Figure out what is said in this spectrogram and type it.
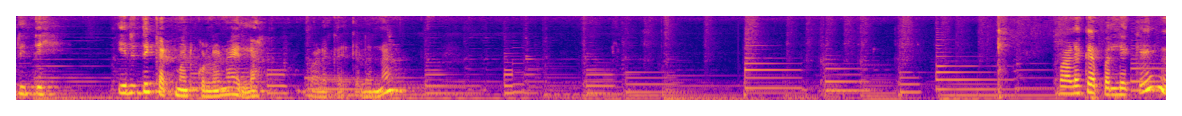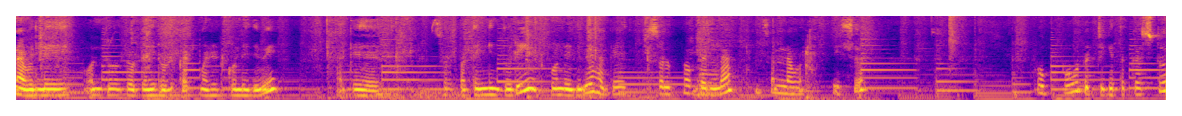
ರೀತಿ ಈ ರೀತಿ ಕಟ್ ಮಾಡಿಕೊಳ್ಳೋಣ ಎಲ್ಲ ಬಾಳೆಕಾಯಿಗಳನ್ನು. ಬಾಳೆಕಾಯಿ ಪಲ್ಯಕ್ಕೆ ನಾವಿಲ್ಲಿ ಒಂದು ದೊಡ್ಡ ಈರುಳ್ಳಿ ಕಟ್ ಮಾಡಿ ಇಟ್ಕೊಂಡಿದ್ದೀವಿ. ಹಾಗೆ ಸ್ವಲ್ಪ ತೆಂಗಿನ ತುರಿ ಇಟ್ಕೊಂಡಿದ್ದೀವಿ. ಹಾಗೆ ಸ್ವಲ್ಪ ಬೆಲ್ಲ, ಸಣ್ಣ ಪೀಸು ಉಪ್ಪು, ರುಚಿಗೆ ತಕ್ಕಷ್ಟು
